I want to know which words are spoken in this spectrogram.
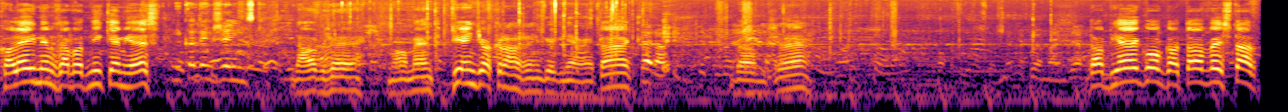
Kolejnym zawodnikiem jest, Nikodem Grzeliński. dobrze, moment, pięć okrążeń biegniemy, tak? Dobrze. Do biegu, gotowy, start.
